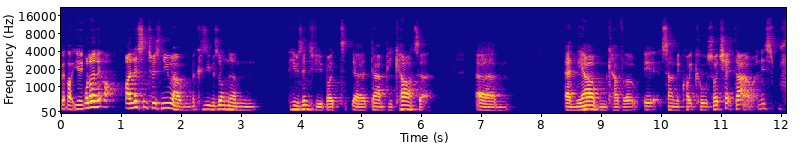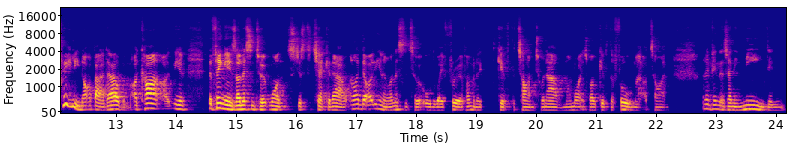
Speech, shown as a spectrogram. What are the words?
bit like you. Well, I, I listened to his new album because he was on. Um, he was interviewed by uh, Dan P Carter. Um, and the album cover it sounded quite cool. So i checked that out and it's really not a bad album. I can't you know the thing is i listened to it once just to check it out and i you know i listened to it all the way through. If i'm going to give the time to an album i might as well give the full amount of time. I don't think there's any need in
